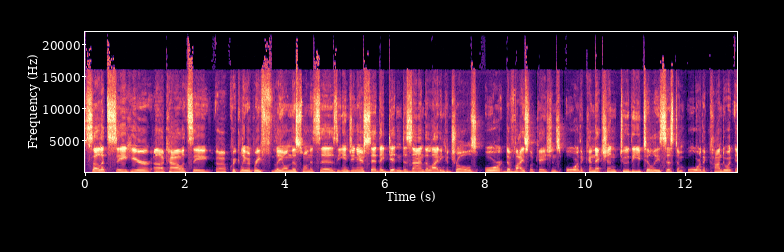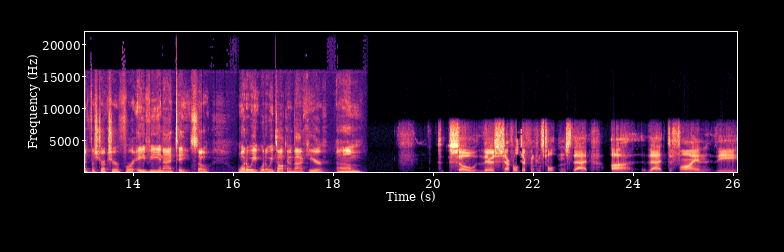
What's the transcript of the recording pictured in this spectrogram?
So let's see here, uh, Kyle. Let's see uh, quickly, but briefly on this one. It says the engineer said they didn't design the lighting controls or device locations or the connection to the utility system or the conduit infrastructure for AV and IT. So, what are we what are we talking about here? Um, so there's several different consultants that uh, that define the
